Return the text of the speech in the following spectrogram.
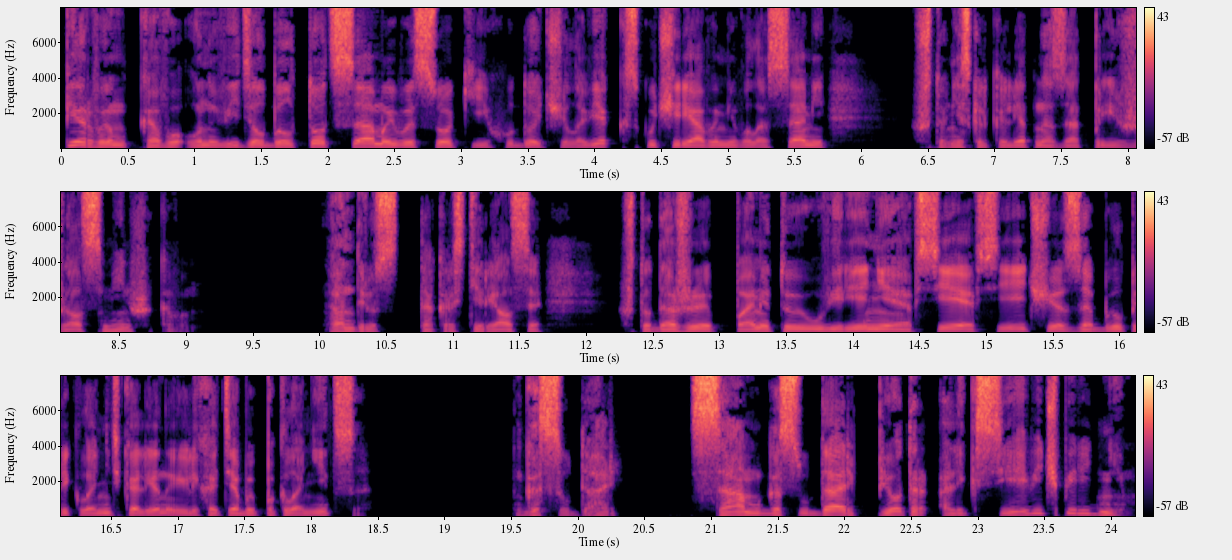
Первым, кого он увидел, был тот самый высокий и худой человек с кучерявыми волосами, что несколько лет назад приезжал с Меньшиковым. Андрюс так растерялся, что даже, памятуя уверение Овсея Овсеича, забыл преклонить колено или хотя бы поклониться. Государь? Сам государь Петр Алексеевич перед ним?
